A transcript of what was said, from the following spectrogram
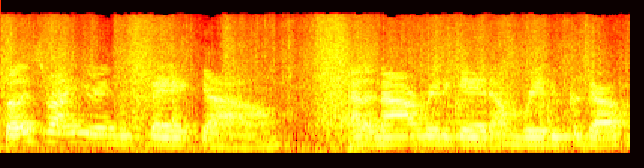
So it's right here in this bag, y'all. And now I already get it. I'm ready to go.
